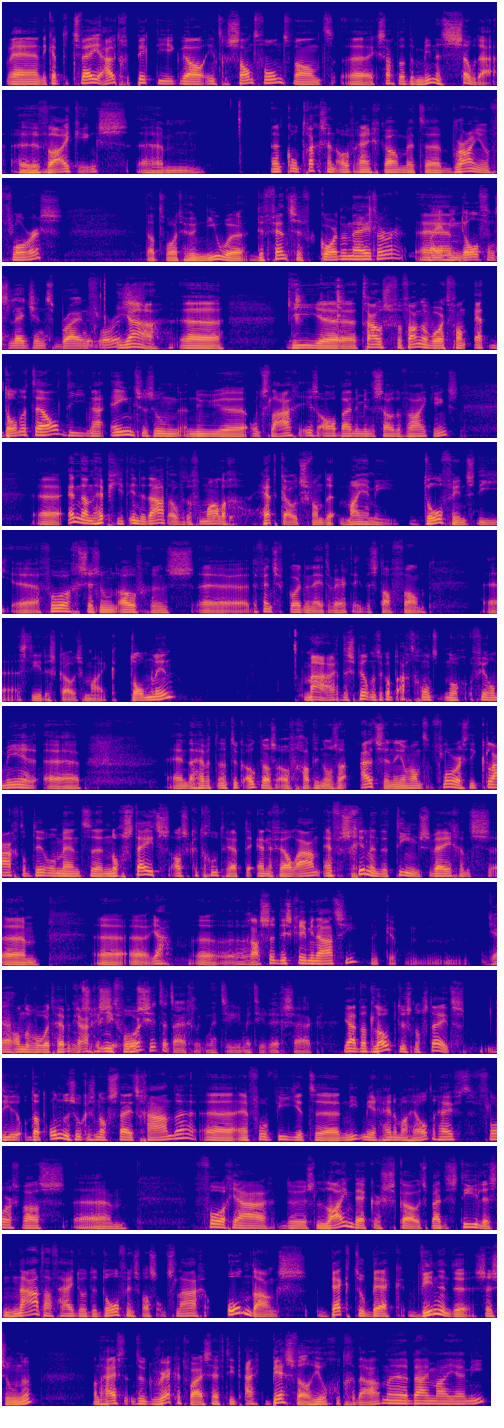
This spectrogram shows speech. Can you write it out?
En ik heb er twee uitgepikt die ik wel interessant vond. Want ik zag dat de Minnesota Vikings ehm, een contract zijn overeengekomen met Brian Flores. Dat wordt hun nieuwe defensive coordinator. Miami Dolphins legend Brian Flores. ja, eh, die eh, trouwens vervangen wordt van Ed Donatel. Die na één seizoen nu eh, ontslagen is al bij de Minnesota Vikings. En dan heb je het inderdaad over de voormalig headcoach van de Miami Dolphins. Die vorig seizoen overigens defensive coordinator werd in de staf van Steelers coach Mike Tomlin. Maar er speelt natuurlijk op de achtergrond nog veel meer. En daar hebben we het natuurlijk ook wel eens over gehad in onze uitzendingen. Want Flores die klaagt op dit moment eh, nog steeds, als ik het goed heb, de NFL aan. En verschillende teams wegens eh, ja, rassendiscriminatie. Ik heb, ja. ander woord heb ik er Hoe eigenlijk niet voor. Hoe zit het eigenlijk met die, met die rechtszaak? Ja, dat loopt dus nog steeds. Die, dat onderzoek is nog steeds gaande. En voor wie het niet meer helemaal helder heeft. Flores was ehm, vorig jaar dus linebackers coach bij de Steelers. Nadat hij door de Dolphins was ontslagen. Ondanks back-to-back winnende seizoenen. Want hij heeft natuurlijk record-wise heeft hij het eigenlijk best wel heel goed gedaan eh, bij Miami.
